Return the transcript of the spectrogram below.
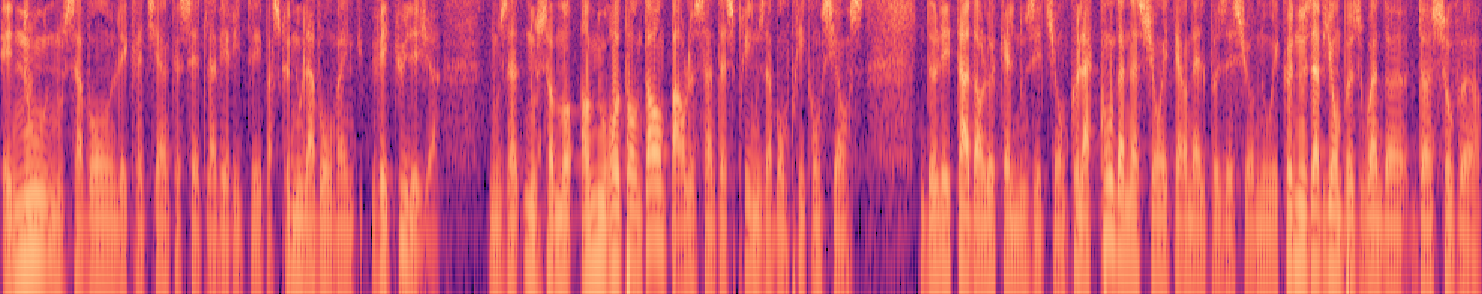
Et nous, nous savons, les chrétiens, que c'est la vérité parce que nous l'avons vécu déjà. Nous, sommes, en nous repentant par le Saint-Esprit, nous avons pris conscience de l'état dans lequel nous étions, que la condamnation éternelle pesait sur nous et que nous avions besoin d'un sauveur.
